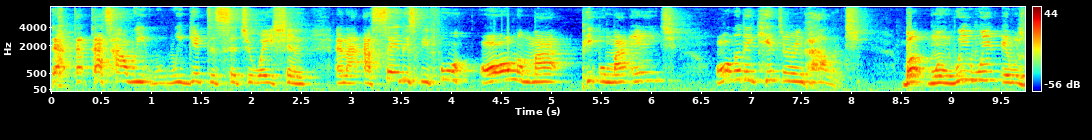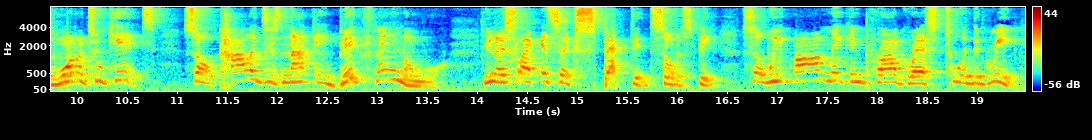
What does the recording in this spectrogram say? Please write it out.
That, that that's how we we get this situation. And I, I say this before: all of my people my age, all of their kids are in college. But when we went, it was one or two kids. So college is not a big thing no more. You know, it's like it's expected, so to speak. So we are making progress to a degree.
